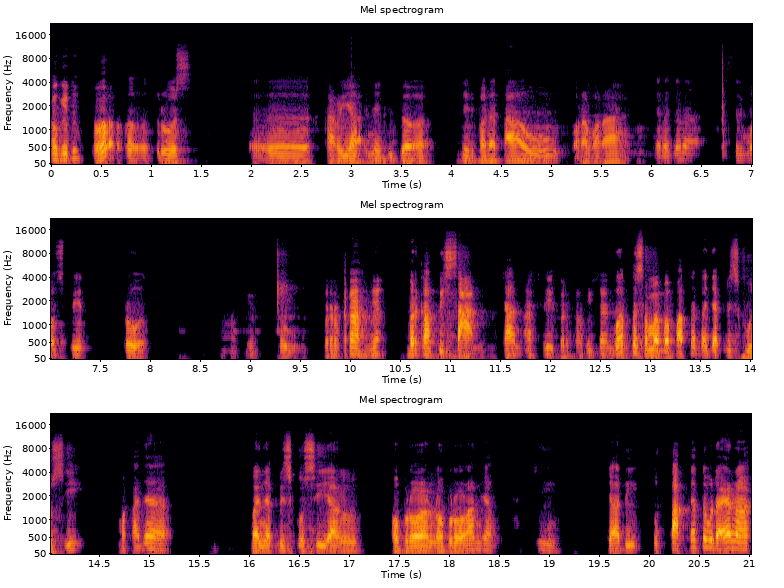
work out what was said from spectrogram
Oh gitu. oh eh, terus eh, karyanya juga jadi pada tahu orang-orang gara-gara Stream Speed Root Oke. tuh Berkahnya berkapisan kan asli berkapisan. gua tuh sama bapak tuh banyak diskusi makanya banyak diskusi yang obrolan-obrolan yang anjing jadi tukaknya tuh udah enak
